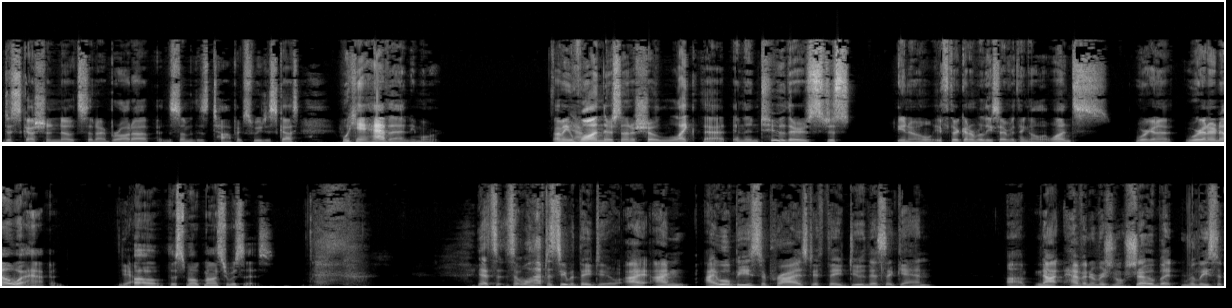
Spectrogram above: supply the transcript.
discussion notes that I brought up and some of the topics we discussed. We can't have that anymore. I mean, Yeah. one, there's not a show like that, and then two, there's just you know, if they're gonna release everything all at once, we're gonna we're gonna know what happened. Yeah. Oh, the smoke monster was this. Yeah, so, so we'll have to see what they do. I, I'm I will be surprised if they do this again. Um, not have an original show, but release it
